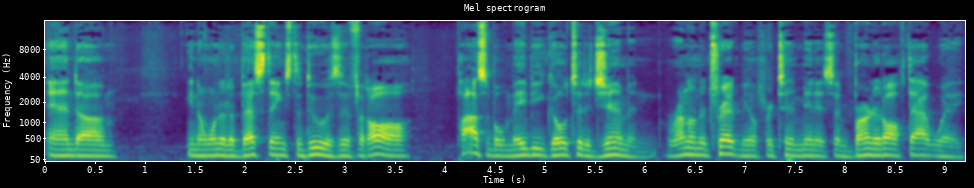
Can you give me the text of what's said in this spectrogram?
And, um, you know, one of the best things to do is, if at all possible, maybe go to the gym and run on the treadmill for 10 minutes and burn it off that way.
